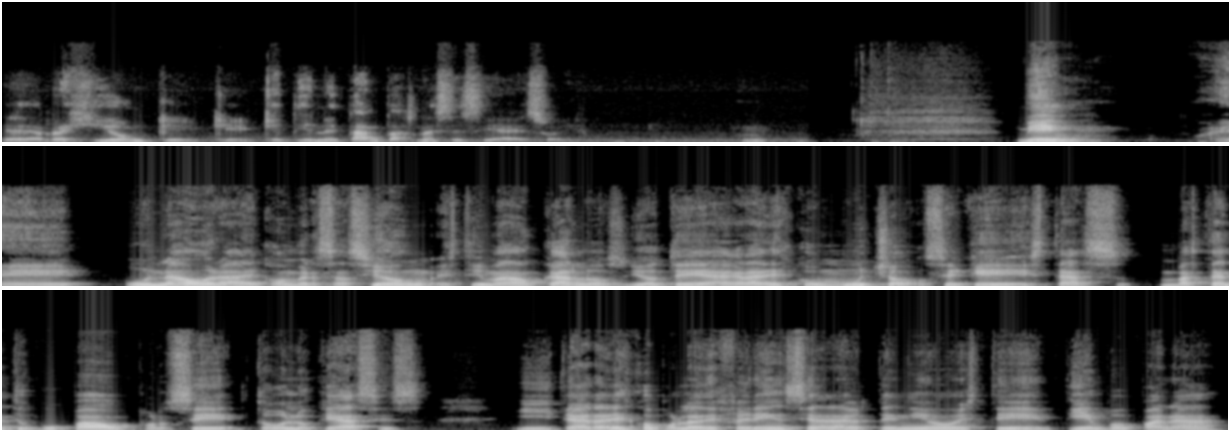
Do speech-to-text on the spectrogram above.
eh, región que, tiene tantas necesidades hoy. Bien, eh, una hora de conversación, estimado Carlos. Yo te agradezco mucho. Sé que estás bastante ocupado por sé todo lo que haces y te agradezco por la deferencia de haber tenido este tiempo para,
